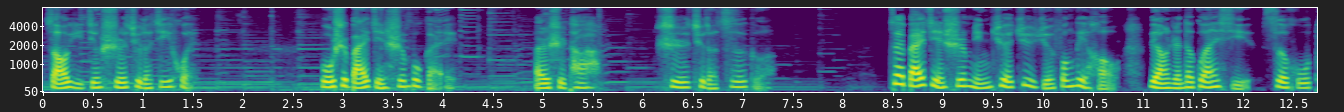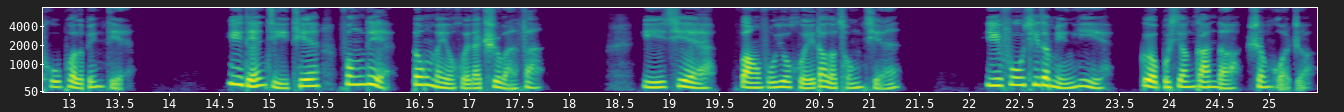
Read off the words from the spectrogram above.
早已经失去了机会。不是白锦诗不给，而是他失去了资格。在白锦诗明确拒绝风烈后，两人的关系似乎突破了冰点。一连几天，风烈都没有回来吃晚饭，一切仿佛又回到了从前，以夫妻的名义。各不相干的生活着，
